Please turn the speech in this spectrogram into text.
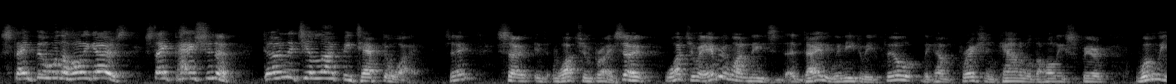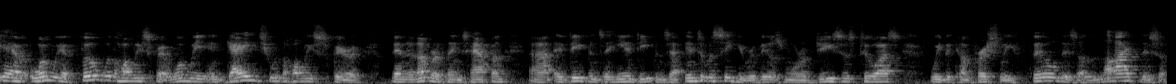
stay filled with the Holy Ghost, stay passionate. Don't let your light be tapped away. See? So watch and pray. So watch and pray. Everyone needs uh, daily. We need to be filled, become fresh, encounter with the Holy Spirit when we have when we are filled with the Holy Spirit, when we engage with the Holy Spirit, then a number of things happen. Uh, it deepens it here, deepens our intimacy. He reveals more of Jesus to us. We become freshly filled. There's a life, there's a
